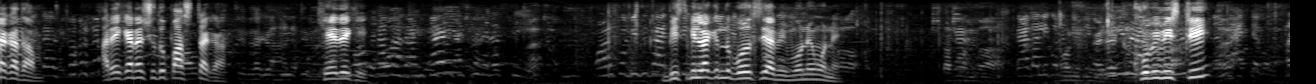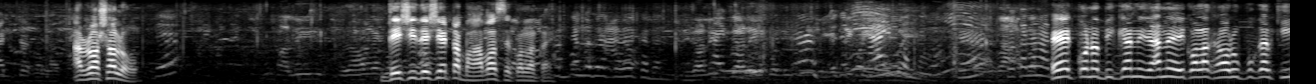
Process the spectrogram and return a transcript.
টাকা দাম। আর এখানে শুধু পাঁচ টাকা। খেয়ে দেখি। বিসমিল্লা কিন্তু বলছি আমি, মনে মনে। খুবই মিষ্টি। আর রসালো। দেশি দেশি একটা ভাব আছে কলাটায়। এ কোন বিজ্ঞানী জানে এই কলা খাওয়ার উপকার কি?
